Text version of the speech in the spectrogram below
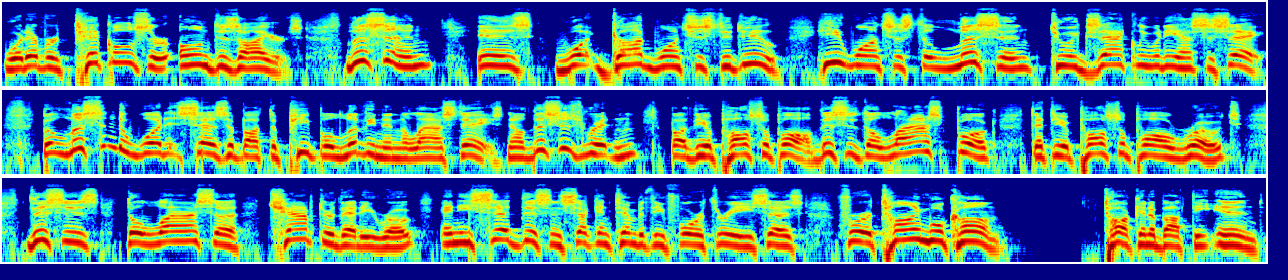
whatever tickles their own desires. Listen is what God wants us to do. He wants us to listen to exactly what He has to say. But listen to what it says about the people living in the last days. Now, this is written by the Apostle Paul. This is the last book that the Apostle Paul wrote. This is the last uh, chapter that he wrote. And he said this in 2 Timothy 4 3. He says, For a time will come talking about the end.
